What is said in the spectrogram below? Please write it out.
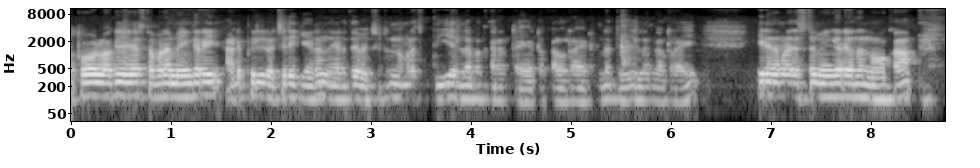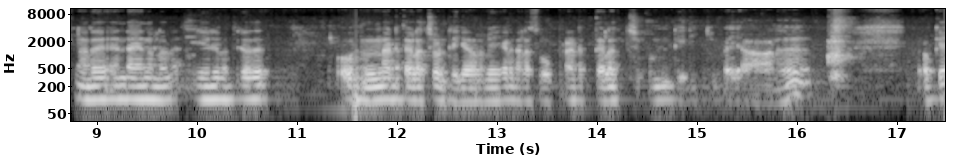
അപ്പോൾ ഓക്കെ യെസ് നമ്മുടെ മീൻകറി അടുപ്പിൽ വെച്ചിരിക്കുകയാണ്. നേരത്തെ വെച്ചിട്ട് നമ്മുടെ തീയെല്ലാം ഇപ്പോൾ കറക്റ്റായി കേട്ടോ. കളറായിട്ടുണ്ട് തീയെല്ലാം കളറായി ഇനി നമ്മൾ ജസ്റ്റ് മീൻകറി ഒന്ന് നോക്കാം. അത് എന്തായെന്നുള്ളത്. ഈ ഒരു പത്തിരുപത് നന്നായിട്ട് തിളച്ചുകൊണ്ടിരിക്കുക നമ്മുടെ മീൻകറി നല്ല സൂപ്പറായിട്ട് തിളച്ചു കൊണ്ടിരിക്കുകയാണ് ഓക്കെ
